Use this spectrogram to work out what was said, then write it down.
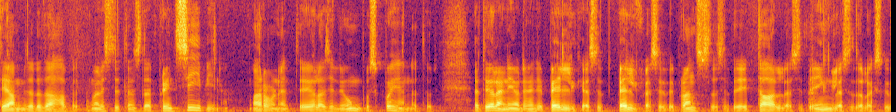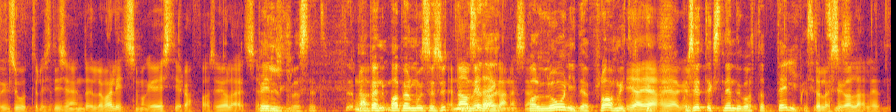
tean, mida ta tahab, et ma lihtsalt ütlen seda printsiibina. ma arvan, et ei ole selline umbusk põhjendatud. et ei ole niimoodi, et belgiased, belglased ja prantslased ja itaallased ja inglased oleks kuidagi suutelised iseenda üle valitsema, aga Eesti rahvas ei ole. belglased no,, ma pean, ma pean muuseas ütlema no, seda, et balloonid ja flaamid, kui sa ütleksid nende kohta belglased. tullakse kallale, et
